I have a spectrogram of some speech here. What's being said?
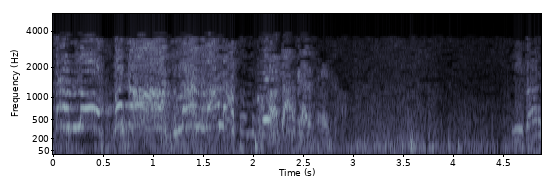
کر لو پتا آسمان والا تم کو ادا کر دے گا۔ ایمان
